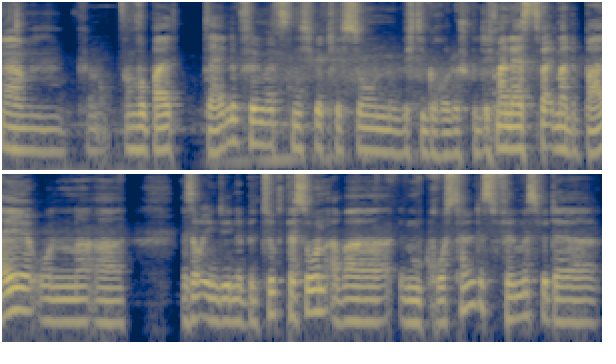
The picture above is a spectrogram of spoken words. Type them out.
Ähm, Genau. Und wobei der in dem Film jetzt nicht wirklich so eine wichtige Rolle spielt. Ich meine, er ist zwar immer dabei und äh, ist auch irgendwie eine Bezugsperson, aber im Großteil des Filmes wird er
